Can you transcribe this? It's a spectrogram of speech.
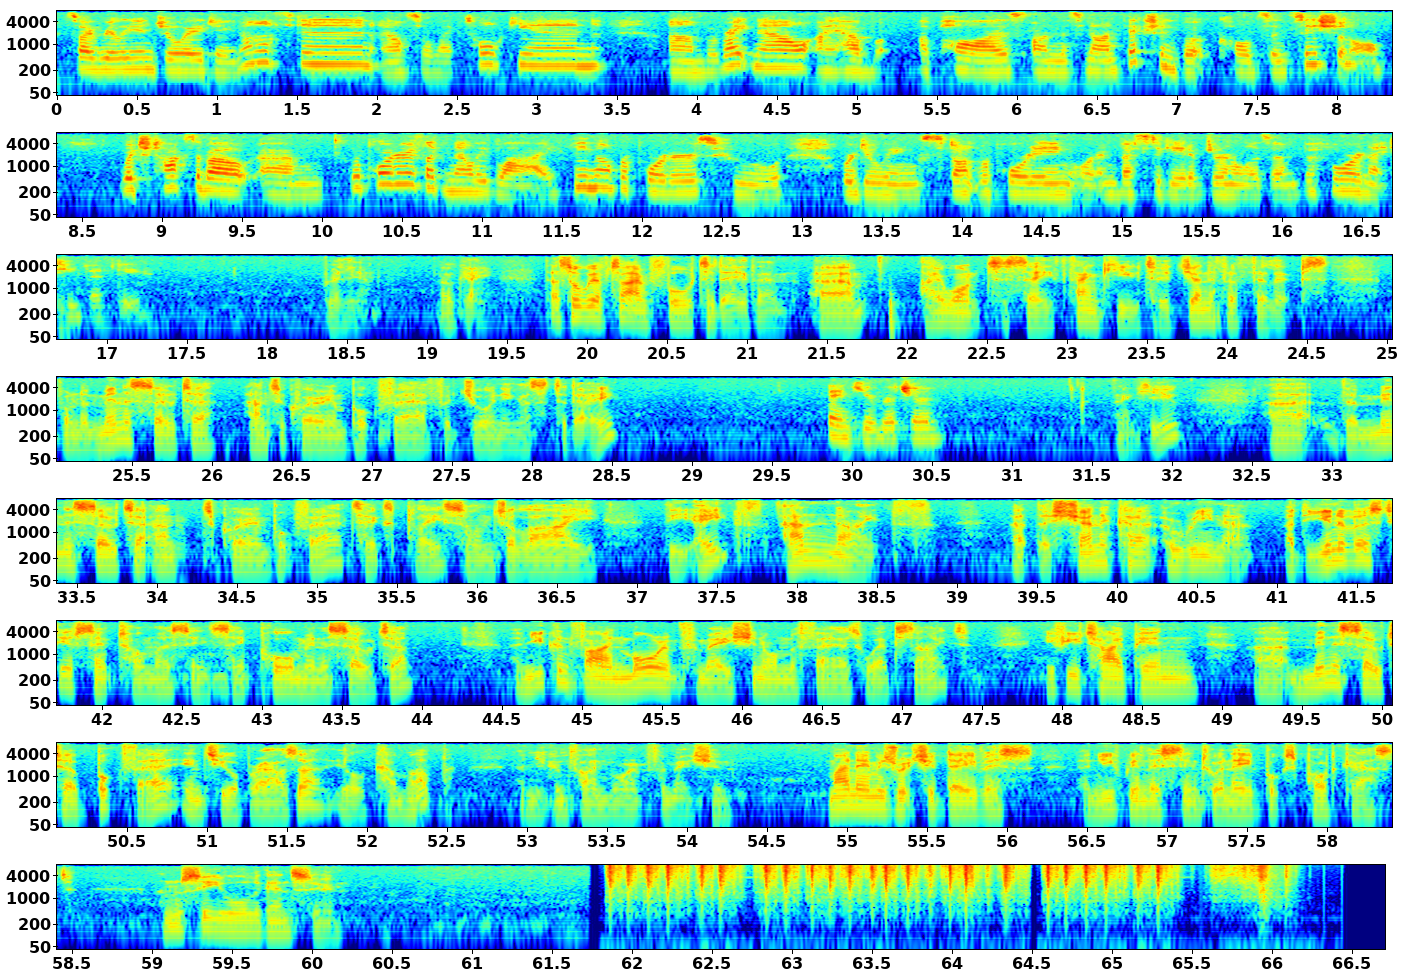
So I really enjoy Jane Austen. I also like Tolkien. Um, but right now, I have a pause on this nonfiction book called Sensational, which talks about um, reporters like Nellie Bly, female reporters who were doing stunt reporting or investigative journalism before 1950. Brilliant. Okay. That's all we have time for today, then. Um, I want to say thank you to Jennifer Phillips from the Minnesota Antiquarian Book Fair for joining us today. Thank you, Richard. Thank you. Uh, the Minnesota Antiquarian Book Fair takes place on July the 8th and 9th at the Schoenecker Arena at the University of St. Thomas in St. Paul, Minnesota. And you can find more information on the fair's website. If you type in uh, Minnesota Book Fair into your browser. It'll come up and you can find more information. My name is Richard Davis, and you've been listening to an AbeBooks podcast, and we'll see you all again soon.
